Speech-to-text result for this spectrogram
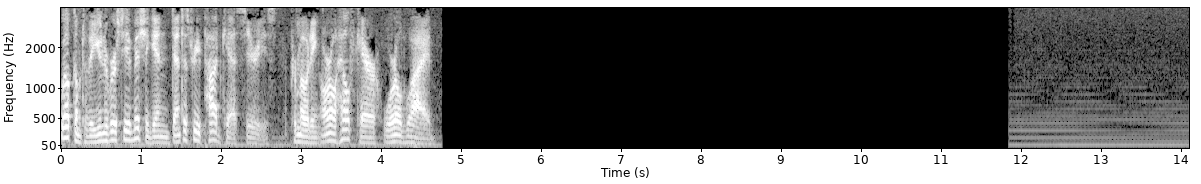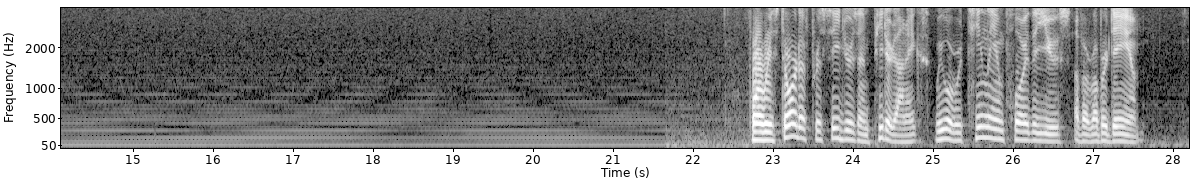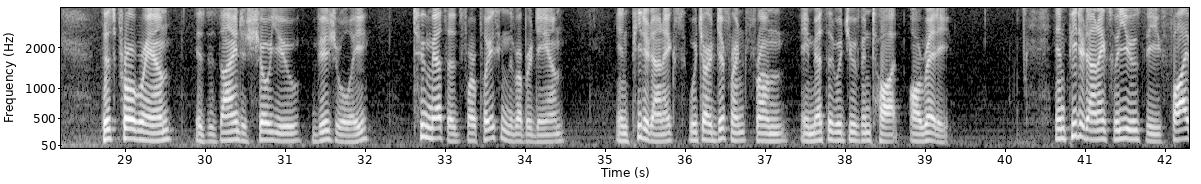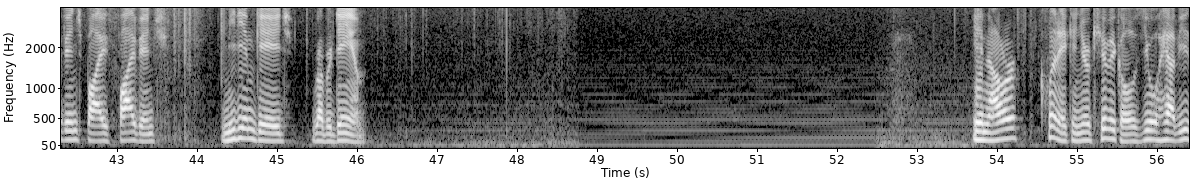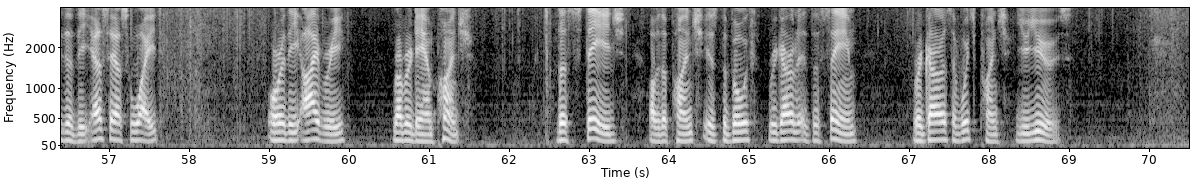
Welcome to the University of Michigan Dentistry Podcast Series, promoting oral health care worldwide. For restorative procedures and pedodontics, we will routinely employ the use of a rubber dam. This program is designed to show you visually two methods for placing the rubber dam in pedodontics which are different from a method which you've been taught already. In pedodontics we use the 5 inch by 5 inch medium gauge rubber dam. In our clinic, in your cubicles, you will have either the SS White or the ivory rubber dam punch. The stage of the punch is the both regarded as the same regardless of which punch you use.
